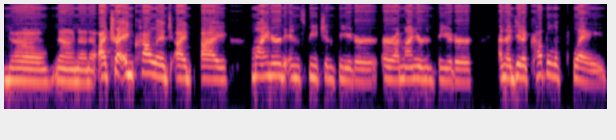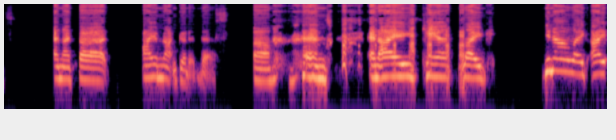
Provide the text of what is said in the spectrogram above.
no no no no i try in college i i minored in speech and theater or i minored in theater and i did a couple of plays and i thought i am not good at this um and and i can't like you know like i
